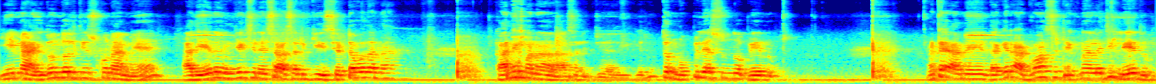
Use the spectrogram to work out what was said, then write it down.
ఈమె ఐదు వందలు తీసుకున్నామే అది ఏదో ఇంజక్షన్ వేస్తే అసలుకి సెట్ అవ్వదన్నా. కానీ మన అసలు ఎంత నొప్పి లేస్తుందో పేరు. అంటే ఆమె దగ్గర అడ్వాన్స్ టెక్నాలజీ లేదు.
